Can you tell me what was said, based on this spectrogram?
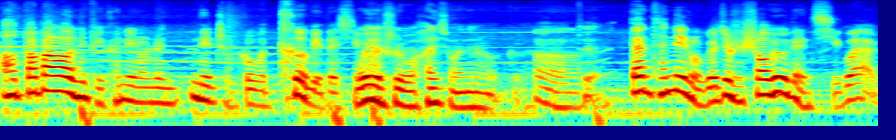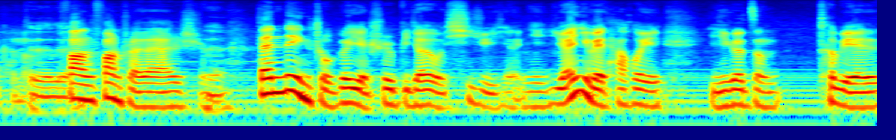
哦，巴巴奥林匹克那张专那首歌我特别的喜欢，我也是，我很喜欢那首歌。嗯，对，但他那首歌就是稍微有点奇怪，可能对对对放放出来大家是，但那首歌也是比较有戏剧性，你原以为他会一个怎么特别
